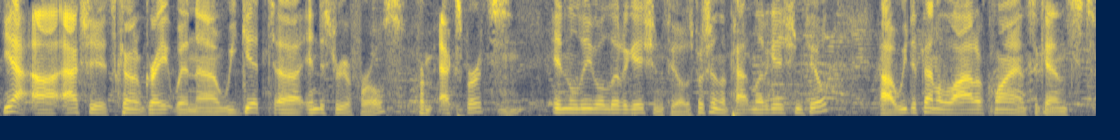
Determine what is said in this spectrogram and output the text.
Yeah, uh, actually, it's kind of great when uh, we get uh, industry referrals from experts mm-hmm. in the legal litigation field, especially in the patent litigation field. Uh, we defend a lot of clients against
